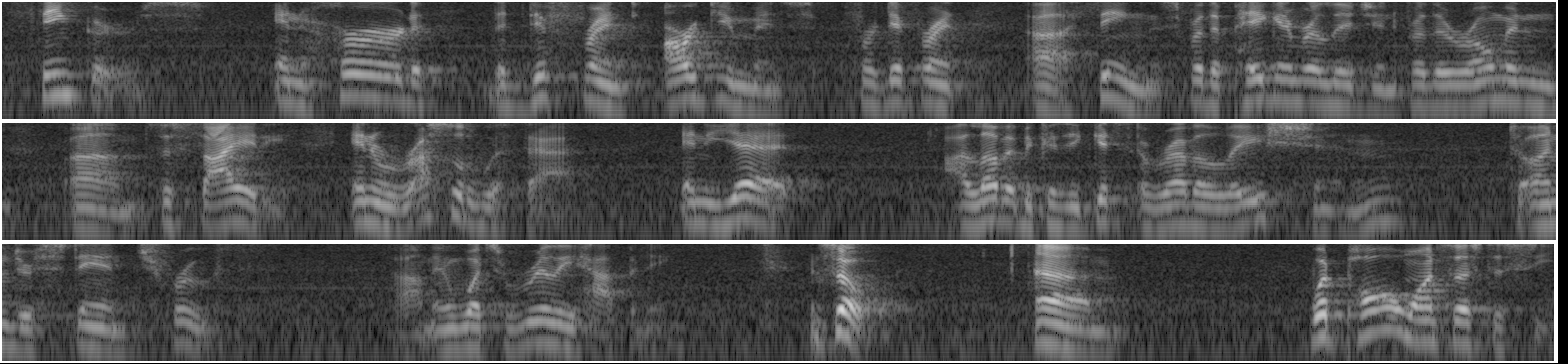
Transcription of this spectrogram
thinkers and heard the different arguments for different uh, things, for the pagan religion, for the Roman um, society, and wrestled with that. And yet, I love it because he gets a revelation to understand truth um, and what's really happening. And so, um, what Paul wants us to see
